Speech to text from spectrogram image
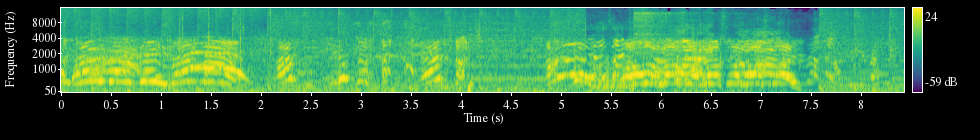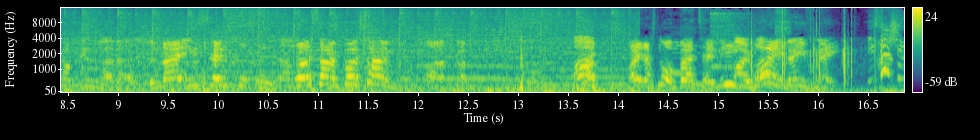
Oh my days, One more, last one, last one, last one. How can you rap in top things like that? The 1910 football. First time, first time. Oh, that's gone. Oh, Hey, that's not a bad technique. oh, what a save, mate. He's actually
